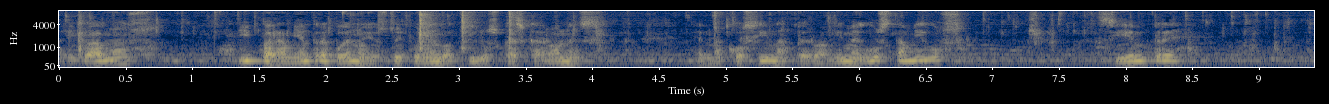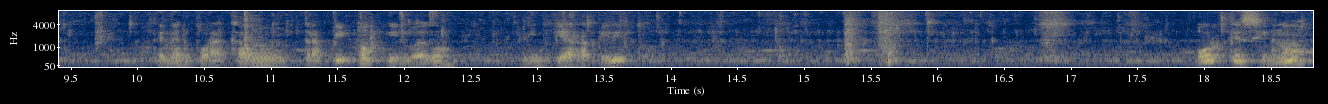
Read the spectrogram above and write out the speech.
Ahí vamos y para mientras bueno yo estoy poniendo aquí los cascarones en la cocina pero a mí me gusta amigos siempre tener por acá un trapito y luego limpiar rapidito. Porque si no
